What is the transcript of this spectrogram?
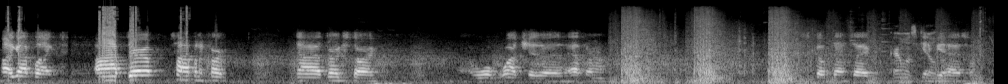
Oh, I got flanked. Uh, they're up top on the car. Uh, Dark Star. Uh, w- watch it, uh, after Scope 10 sec. I almost Gonna killed be a him. hassle.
